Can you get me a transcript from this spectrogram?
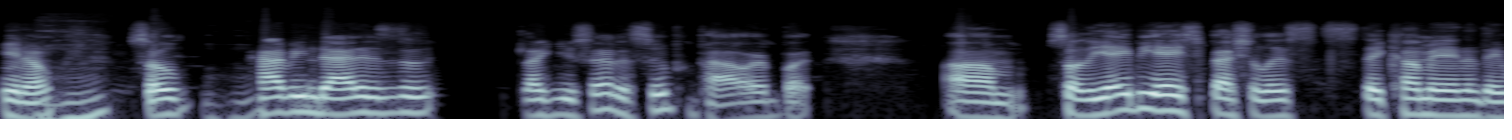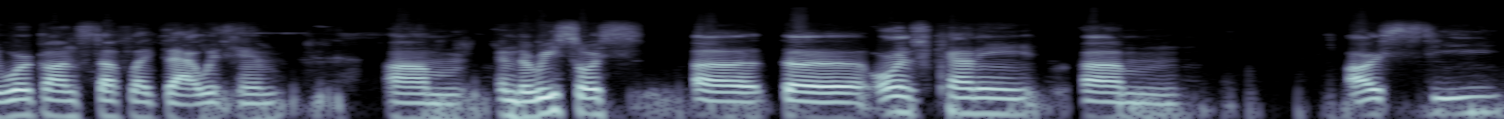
you know. Mm-hmm. So mm-hmm. having that is, a, like you said, a superpower. But um, so the ABA specialists, they come in and they work on stuff like that with him. Um, and the resource, uh, the Orange County um, RC,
